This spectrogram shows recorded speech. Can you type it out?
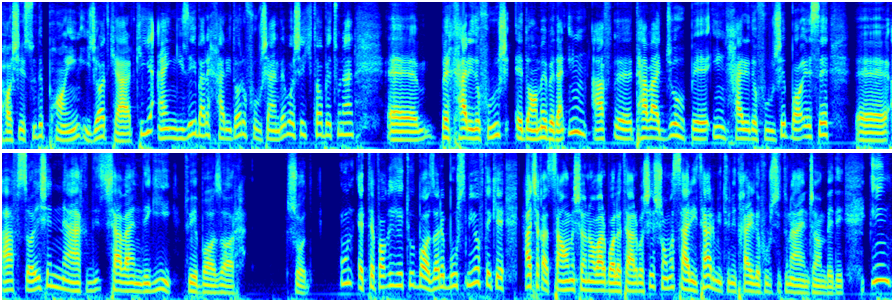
حاشیه سود پایین ایجاد کرد که یه انگیزه برای خریدار و فروشنده باشه که تا بتونن به خرید و فروش ادامه بدن. این توجه به این خرید و فروش باعث افزایش نقد شوندگی توی بازار شد. اون اتفاقی که تو بازار بورس میفته که هر چقدر سهام شناور بالاتر باشه شما سریعتر می‌تونید خرید و فروشتون رو انجام بدید. این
